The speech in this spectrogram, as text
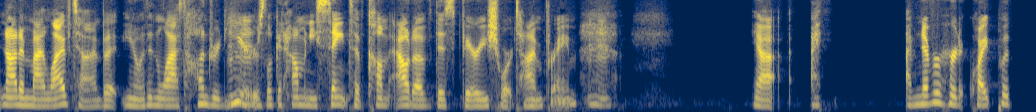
not in my lifetime, but you know, within the last 100 mm-hmm. years, look at how many saints have come out of this very short time frame. Mm-hmm. Yeah, I I've never heard it quite put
